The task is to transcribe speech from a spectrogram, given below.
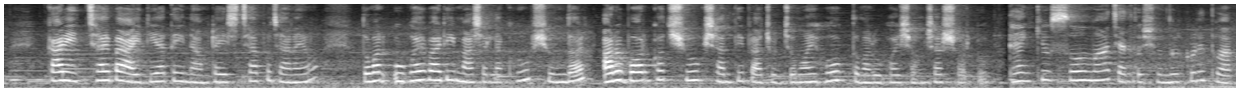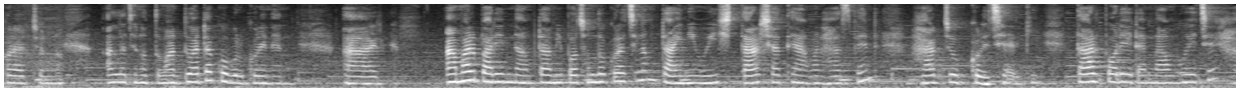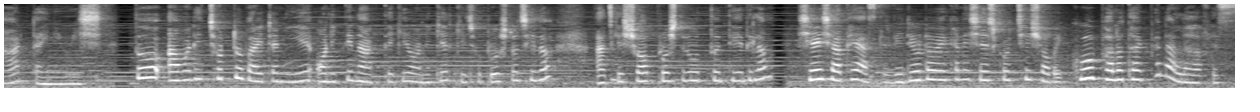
কার ইচ্ছায় বা আইডিয়াতে এই নামটা এসছে আপু জানায়ও। তোমার উভয় বাড়ি মাসাল্লাহ খুব সুন্দর। আরও বরকত, সুখ, শান্তি, প্রাচুর্যময় হোক তোমার উভয় সংসার স্বর্গ। থ্যাংক ইউ সো মাচ এত সুন্দর করে দোয়া করার জন্য। আল্লাহ যেন তোমার দোয়াটা কবুল করে নেন। আর আমার বাড়ির নামটা আমি পছন্দ করেছিলাম টাইনি উইশ তার সাথে আমার হাজব্যান্ড হার্ট যোগ করেছে আর কি। তারপরে এটার নাম হয়েছে হার্ট টাইনি উইশ তো আমার এই ছোট্ট বাড়িটা নিয়ে অনেকদিন আগ থেকে অনেকের কিছু প্রশ্ন ছিল। আজকে সব প্রশ্নের উত্তর দিয়ে দিলাম। সেই সাথে আজকের ভিডিওটাও এখানে শেষ করছি। সবাই খুব ভালো থাকবেন। আল্লাহ হাফেজ।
